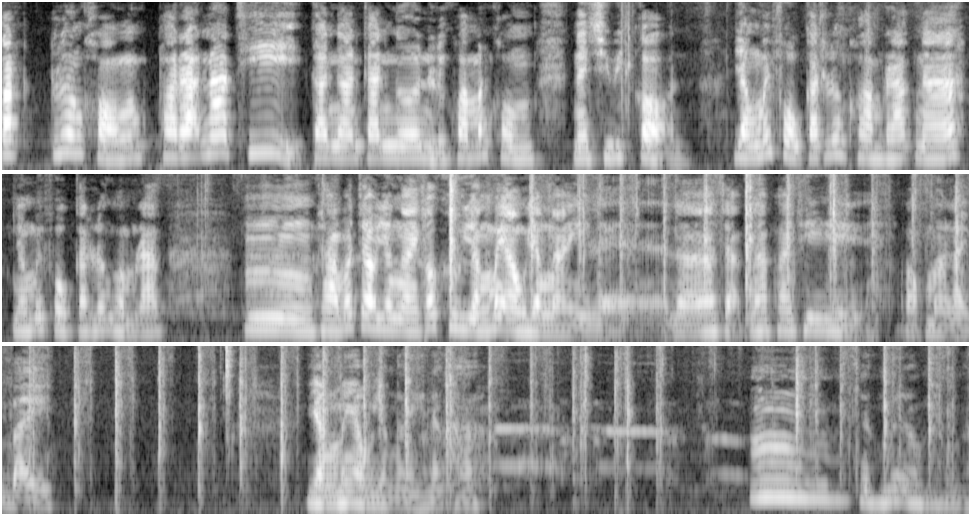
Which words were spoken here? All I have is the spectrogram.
กัสเรื่องของภาระหน้าที่การงานการเงินหรือความมั่นคงในชีวิตก่อน ยังไม่โฟกัสเรื่องความรักนะ ยังไม่โฟกัสเรื่องความรัก อืมถามว่าจะเอายังไงก็คือยังไม่เอายังไงแหละนะ จากหน้าไพ่ที่ออกมาหลายใบ ยังไม่เอายังไงนะคะ อืมยังไม่เอายังไง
